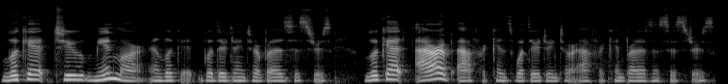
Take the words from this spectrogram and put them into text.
Look at to Myanmar and look at what they're doing to our brothers and sisters. Look at Arab Africans, what they're doing to our African brothers and sisters.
